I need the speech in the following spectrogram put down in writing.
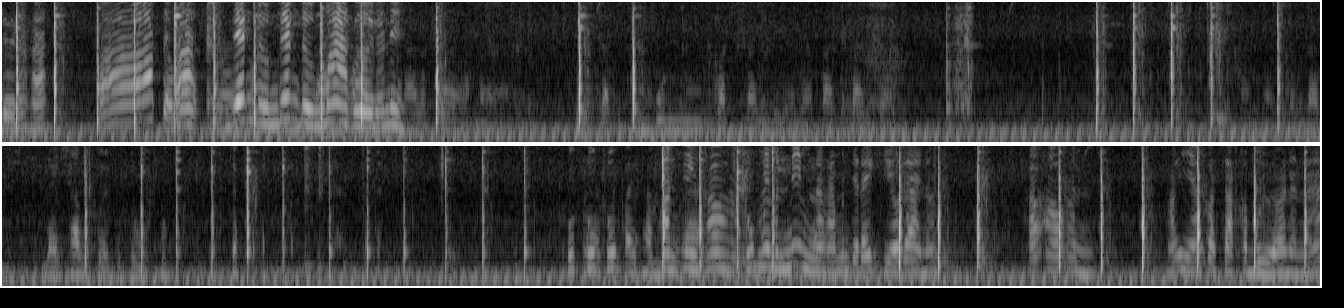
เลยนะคะป้าดแต่ว่าเด้งดึงเด้งดึงมากเลยนะนี่แล้วก็เอ่อเสร็จจากทำบุญวัดบ้านเดือแล้วป้าที่บ้านก็ช่างดำนายช่างเปิดประตูทุบ ทุบ ทุบทุบไปทำความจริงเขาทุบให้มันนิ่มนะคะ มันจะได้เคี้ยวได้เนาะเขาเอาอันเอาอีหยังก็สักขะเบือน่ะนะ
